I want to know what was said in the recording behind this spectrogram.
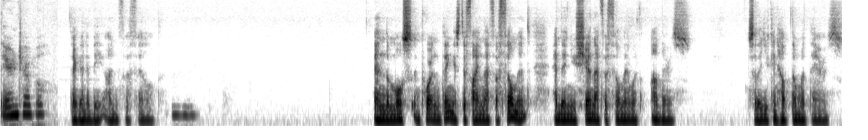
They're in trouble. They're going to be unfulfilled. Mm-hmm. And the most important thing is to find that fulfillment and then you share that fulfillment with others so that you can help them with theirs.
